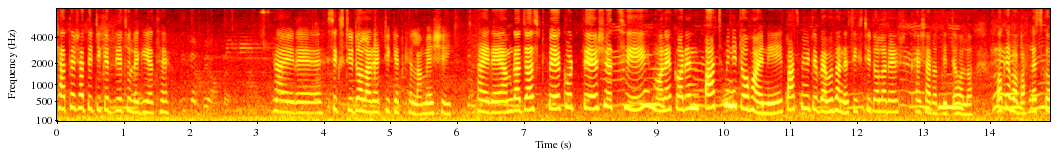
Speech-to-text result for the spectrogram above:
সাথে সাথে টিকিট দিয়ে চলে গিয়েছে। হাই রে সিক্সটি ডলারের টিকিট খেলাম এসেই। হাই রে আমরা জাস্ট পে করতে এসেছি মনে করেন পাঁচ মিনিটও হয়নি। এই পাঁচ মিনিটের ব্যবধানে সিক্সটি ডলারের খেসারত দিতে হলো। ওকে বাবা লেটস গো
